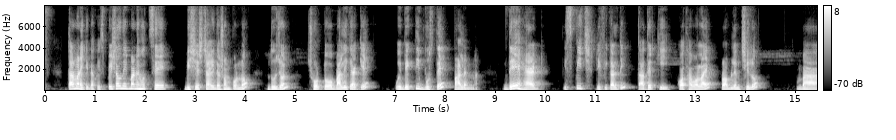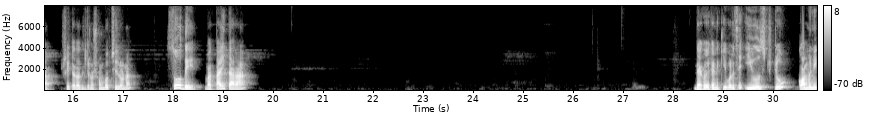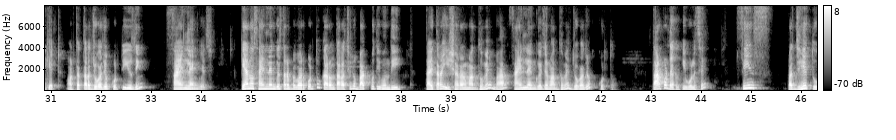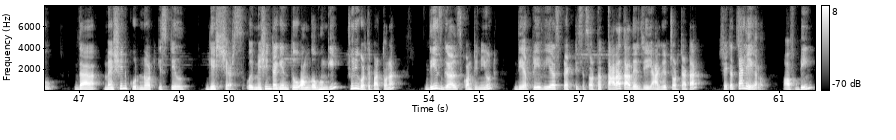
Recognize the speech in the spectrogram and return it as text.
তার মানে কি? দেখো স্পেশাল নিড মানে হচ্ছে বিশেষ চাহিদা সম্পন্ন দুজন ছোট বালিকাকে ওই ব্যক্তি বুঝতে পারলেন না। দে হ্যাড স্পিচ ডিফিকাল্টি তাদের কি কথা বলায় প্রবলেম ছিল বা সেটা তাদের জন্য সম্ভব ছিল না। সো দে বা তাই তারা দেখো এখানে কি বলেছে? ইউজড টু কমিউনিকেট অর্থাৎ তারা যোগাযোগ করতে ইউজিং সাইন ল্যাঙ্গুয়েজ কেন সাইন ল্যাঙ্গুয়েজ তারা ব্যবহার করতো? কারণ তারা ছিল বাক প্রতিবন্ধী। তাই তারা ইশারার মাধ্যমে বা সাইন ল্যাঙ্গুয়েজের মাধ্যমে যোগাযোগ করত। তারপর দেখো কি বলেছে? সিন্স বা যেহেতু the machine could not steal gestures ওই মেশিনটা কিন্তু অঙ্গভঙ্গি চুরি করতে পারতো না। This girls continued their previous practices অর্থাৎ তারা তাদের যে আগের চর্চাটা, সেটা চালিয়ে গেল। Of being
